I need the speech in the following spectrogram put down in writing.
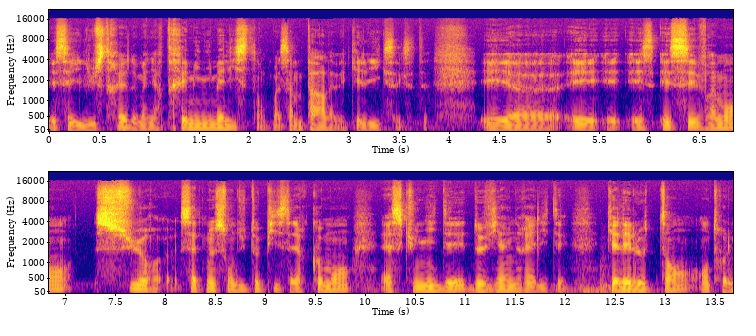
Et c'est illustré de manière très minimaliste. Donc moi, ça me parle avec Elix, etc. Et, euh, et c'est vraiment sur cette notion d'utopie, c'est-à-dire comment est-ce qu'une idée devient une réalité? Quel est le temps entre le,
